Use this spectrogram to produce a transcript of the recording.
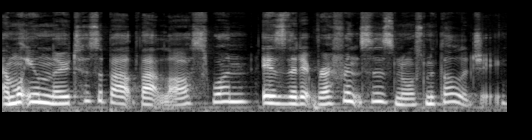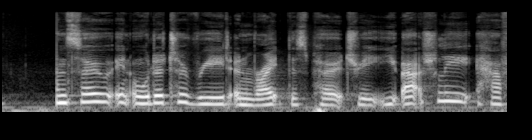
And what you'll notice about that last one is that it references Norse mythology. And so, in order to read and write this poetry, you actually have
